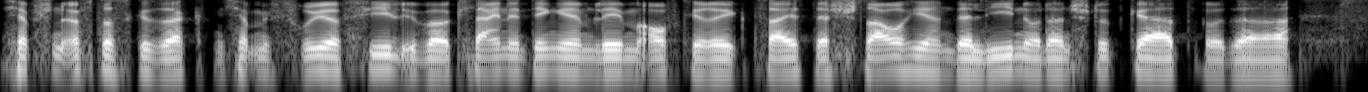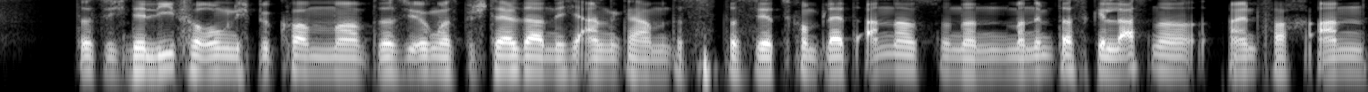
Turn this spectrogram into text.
ich habe schon öfters gesagt, ich habe mich früher viel über kleine Dinge im Leben aufgeregt, sei es der Stau hier in Berlin oder in Stuttgart oder dass ich eine Lieferung nicht bekommen habe, dass ich irgendwas bestellt habe, nicht ankam. Das, das ist jetzt komplett anders, sondern man nimmt das gelassener einfach an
